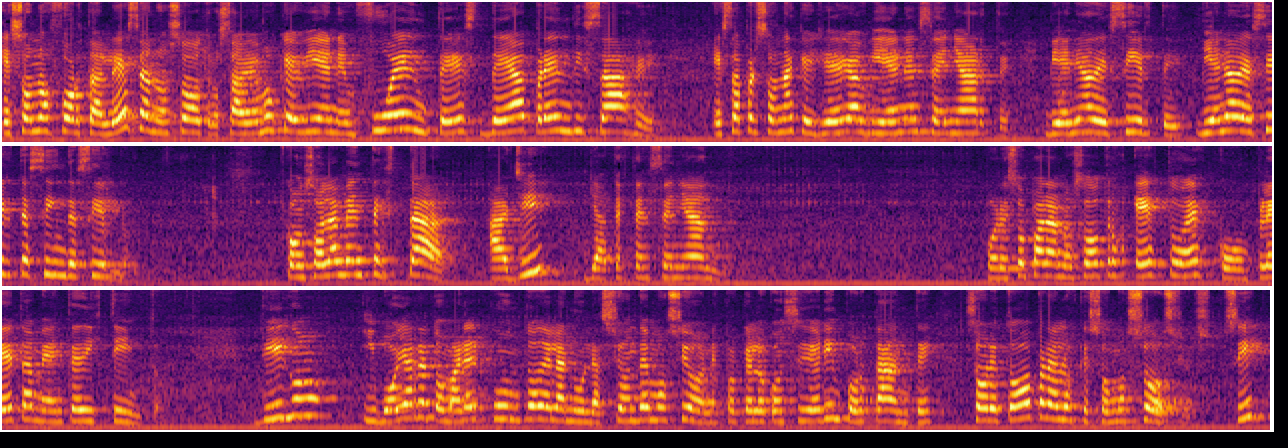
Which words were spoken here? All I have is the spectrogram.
Eso nos fortalece a nosotros. Sabemos que vienen fuentes de aprendizaje esa persona que llega viene a enseñarte, viene a decirte, viene a decirte sin decirlo. Con solamente estar allí ya te está enseñando. Por eso para nosotros esto es completamente distinto. Digo y voy a retomar el punto de la anulación de emociones porque lo considero importante, sobre todo para los que somos socios, ¿sí?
